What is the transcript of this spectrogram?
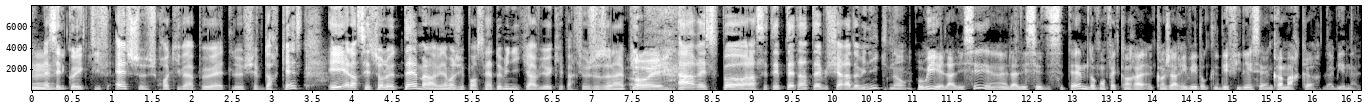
Hmm. Là, c'est le collectif S, je crois qu'il va un peu être le chef d'orchestre. Et alors, c'est sur le thème, alors évidemment, j'ai pensé à Dominique Hervieux qui est parti aux Jeux Olympiques. Ouais. Art et sport. Alors, c'était peut-être un thème cher à Dominique, non? Oui, elle a laissé, hein, elle a laissé ce thème. Donc en fait, quand j'arrivais, donc le défilé, c'est un grand marqueur de la biennale.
